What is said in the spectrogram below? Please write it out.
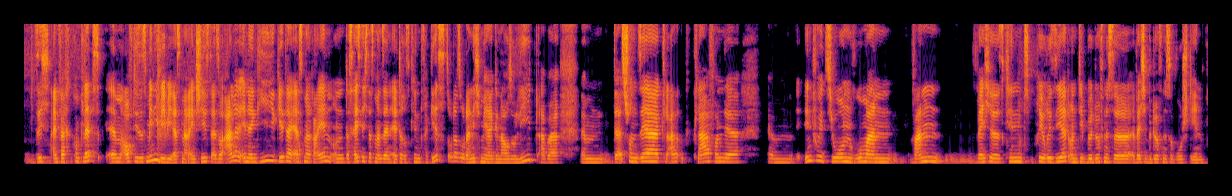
sich einfach komplett ähm, auf dieses Mini-Baby erstmal einschießt. Also alle Energie geht da erstmal rein und das heißt nicht, dass man sein älteres Kind vergisst oder so oder nicht mehr genauso liebt, aber ähm, da ist schon sehr klar, klar von der ähm, Intuition, wo man wann welches Kind priorisiert und die Bedürfnisse, welche Bedürfnisse wo stehen.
